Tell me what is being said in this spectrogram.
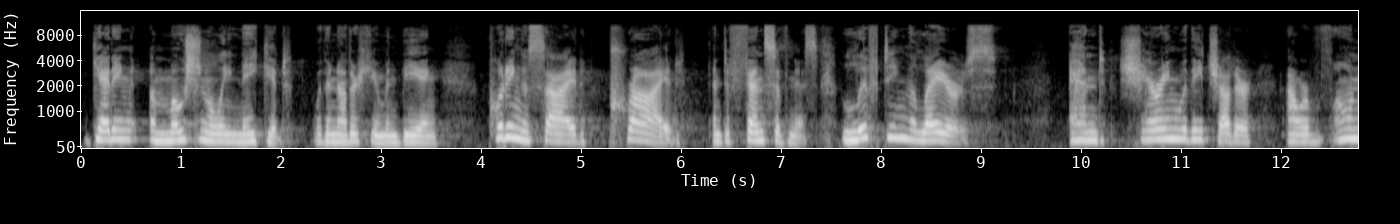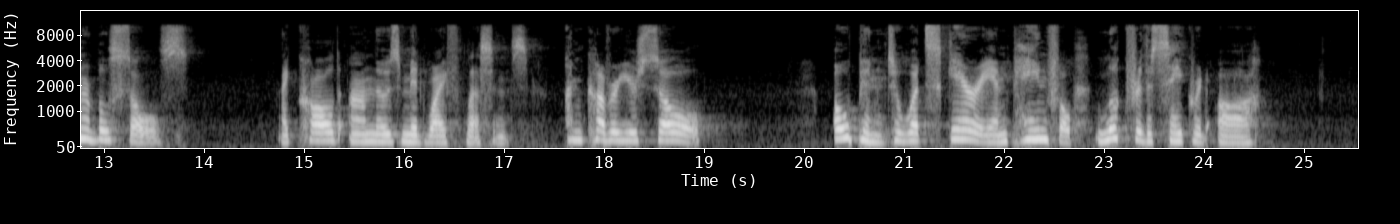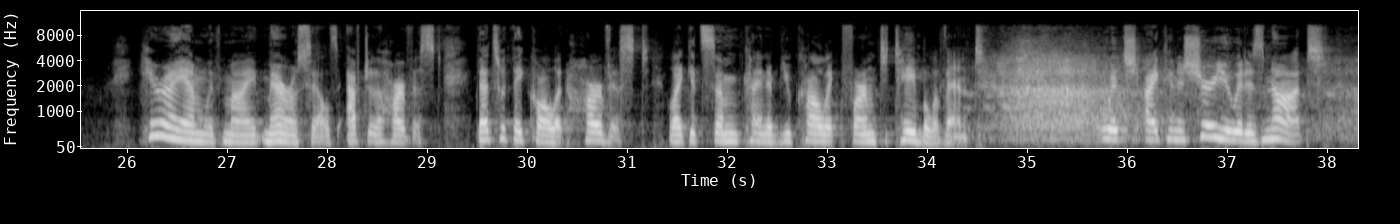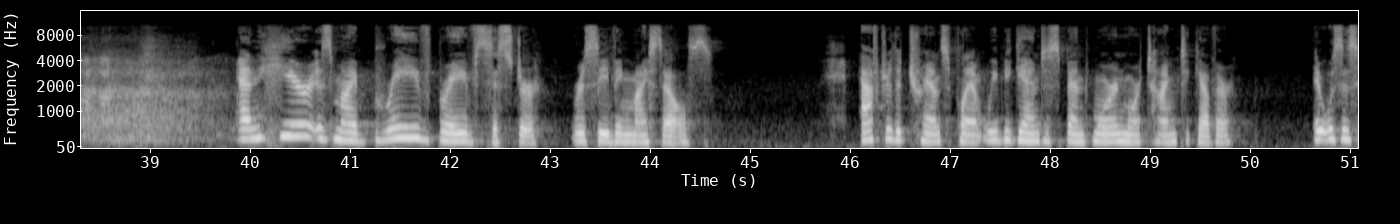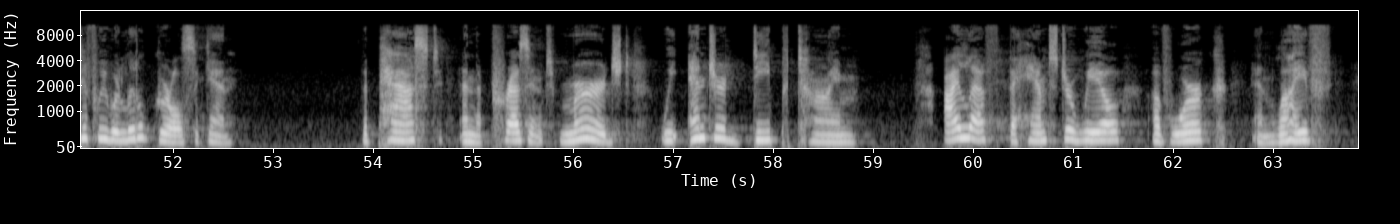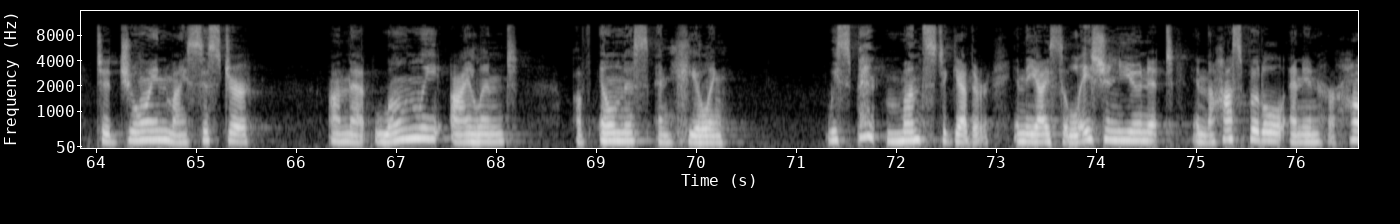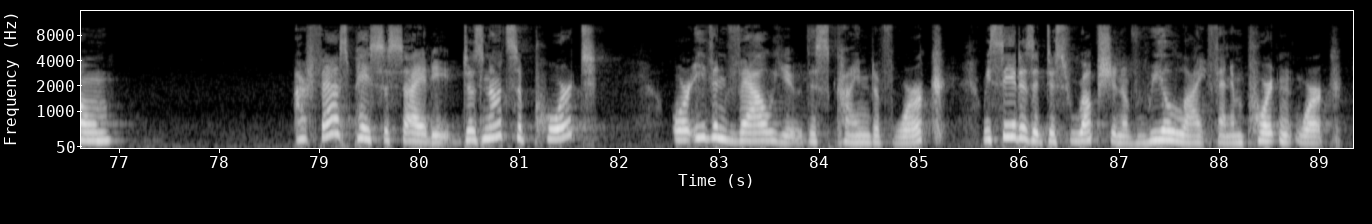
getting emotionally naked with another human being, putting aside pride and defensiveness, lifting the layers, and sharing with each other our vulnerable souls. I called on those midwife lessons. Uncover your soul. Open to what's scary and painful. Look for the sacred awe. Here I am with my marrow cells after the harvest. That's what they call it, harvest, like it's some kind of bucolic farm to table event, which I can assure you it is not. And here is my brave, brave sister receiving my cells. After the transplant, we began to spend more and more time together. It was as if we were little girls again. The past and the present merged. We entered deep time. I left the hamster wheel of work and life to join my sister on that lonely island of illness and healing. We spent months together in the isolation unit, in the hospital, and in her home. Our fast paced society does not support or even value this kind of work. We see it as a disruption of real life and important work.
